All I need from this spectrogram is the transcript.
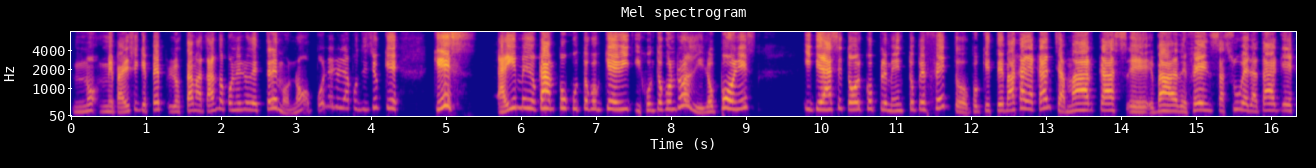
no me parece que Pep lo está matando a ponerlo de extremo, no, ponerlo en la posición que, que es ahí en medio campo junto con Kevin y junto con Rodri, lo pones y te hace todo el complemento perfecto, porque te baja la cancha, marcas, eh, va a defensa, sube el ataque.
